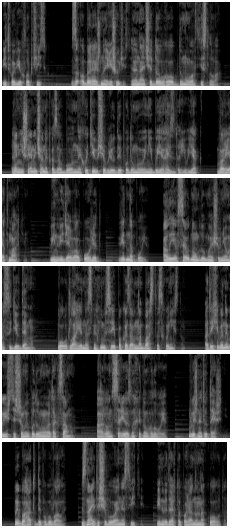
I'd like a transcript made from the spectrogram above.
відповів хлопчисько. З обережною рішучістю, неначе довго обдумував ці слова. Раніше я нічого не казав, бо не хотів, щоб люди подумали, ніби я геть здурів, як Варіат Мартін. Він відірвав погляд від напою. Але я все одно думаю, що в нього сидів демон. Квоут лагідно насміхнувся і показав на Баста з хроністом. А ти хіба не боїшся, що ми подумаємо так само? Арон серйозно хитнув головою. Ви ж не тутешні. Ви багато де побували. Знаєте, що буває на світі. Він відверто поглянув на Квоута.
